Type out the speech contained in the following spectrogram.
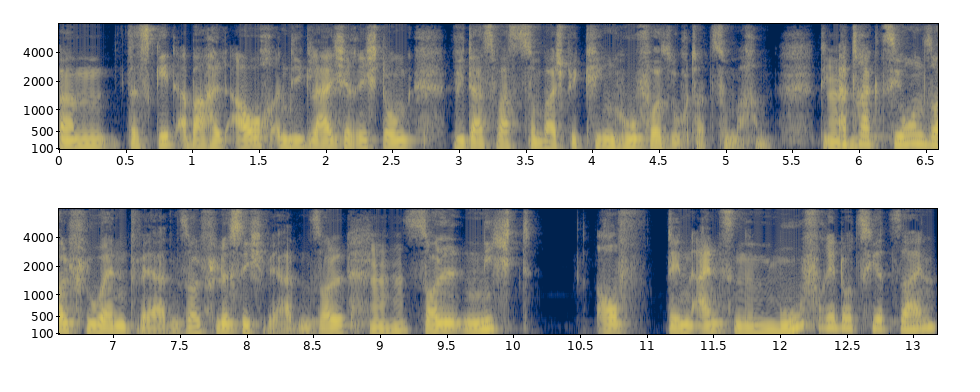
Ähm, das geht aber halt auch in die gleiche Richtung wie das, was zum Beispiel King Hu versucht hat zu machen. Die mhm. Attraktion soll fluent werden, soll flüssig werden, soll, mhm. soll nicht auf den einzelnen Move reduziert sein,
